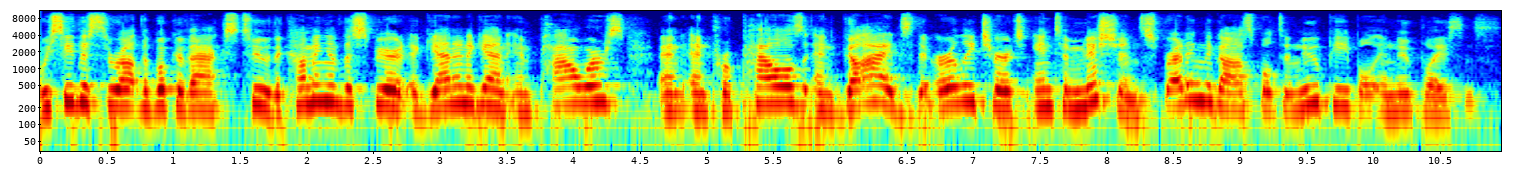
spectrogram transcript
We see this throughout the book of Acts too. The coming of the Spirit again and again empowers and, and propels and guides the early church into mission, spreading the gospel to new people in new places.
